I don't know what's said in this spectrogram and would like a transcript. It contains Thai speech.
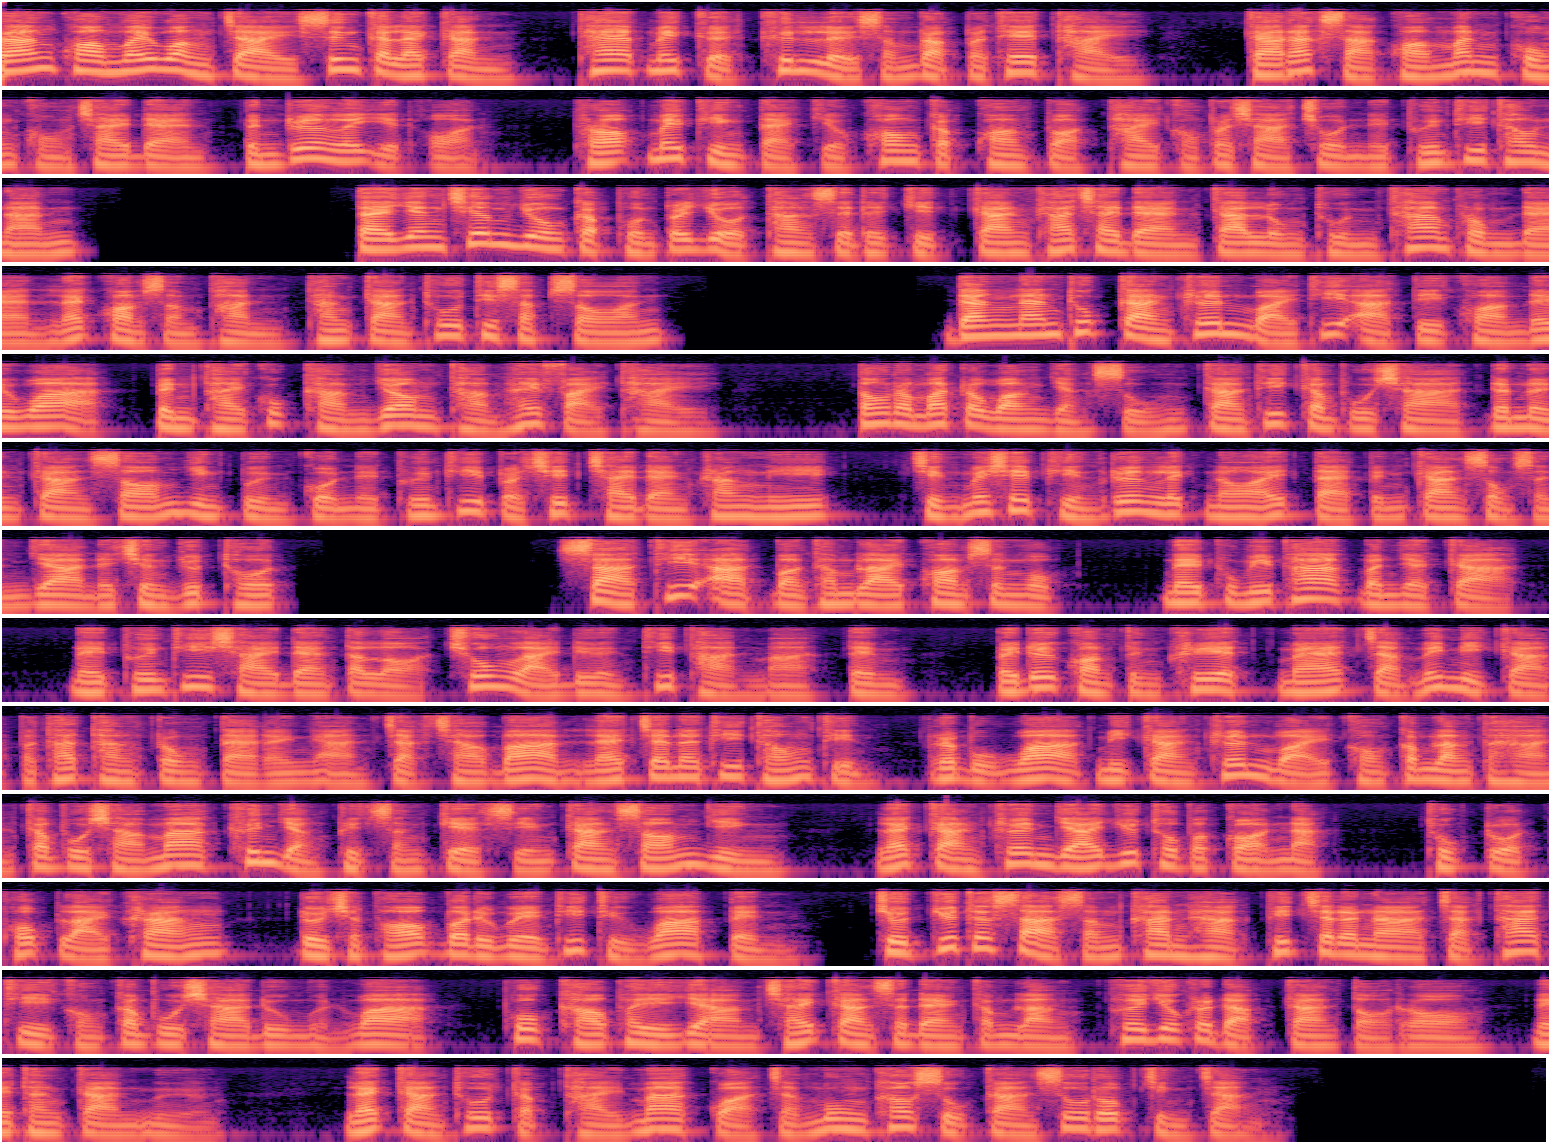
ร้างความไว้วางใจซึ่งกันและกันแทบไม่เกิดขึ้นเลยสำหรับประเทศไทย การรักษาความมั่นคงของชายแดนเป็นเรื่องละเอียดอ่อน เพราะไม่เพียงแต่เกี่ยวข้องกับความปลอดภัยของประชาชนในพื้นที่เท่านั้น แต่ยังเชื่อมโยงกับผลประโยชน์ทางเศรษฐกิจการค้าชายแดนการลงทุนข้ามพรมแดนและความสัมพันธ์ทางการทูตที่ซับซ้อน ดังนั้นทุกการเคลื่อนไหวที่อาจตีความได้ว่าเป็นภัยคุกคามย่อมทำให้ฝ่ายไทย ต้องระมัดระวังอย่างสูงการที่กัมพูชาดำเนินการซ้อมยิงปืนกลในพื้นที่ประชิดชายแดนครั้งนี้ จึงไม่ใช่เพียงเรื่องเล็กน้อย แต่เป็นการส่งสัญญาณในเชิงยุทธศาสตร์ที่อาจบ่อนทำลายความสงบ ในภูมิภาคบรรยากาศ ในพื้นที่ชายแดนตลอดช่วงหลายเดือนที่ผ่านมาเต็ม ไปด้วยความตึงเครียดแม้จะไม่มีการประทะทางตรงแต่รายงานจากชาวบ้านและเจ้าหน้าที่ท้องถิ่น ระบุว่ามีการเคลื่อนไหวของกำลังทหารกัมพูชามากขึ้นอย่างผิดสังเกตเสียงการซ้อมยิง และการเคลื่อนย้ายยุทโธปกรณ์หนัก ถูกตรวจพบหลายครั้ง โดยเฉพาะบริเวณที่ถือว่าเป็น จุดยุทธศาสตร์สำคัญหากพิจารณาจากท่าทีของกัมพูชาดูเหมือนว่า พวกเขาพยายามใช้การแสดงกำลังเพื่อยกระดับการต่อรองในทางการเมือง และการทูตกับไทยมากกว่าจะมุ่งเข้าสู่การสู้รบจริงจัง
